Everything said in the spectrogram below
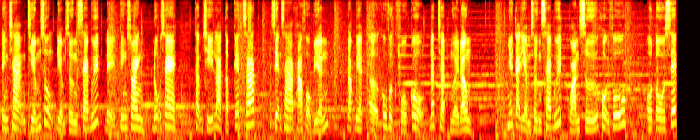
tình trạng chiếm dụng điểm dừng xe buýt để kinh doanh, đỗ xe, thậm chí là tập kết rác diễn ra khá phổ biến, đặc biệt ở khu vực phố cổ, đất chật người đông. Như tại điểm dừng xe buýt quán sứ Hội Vũ, ô tô xếp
